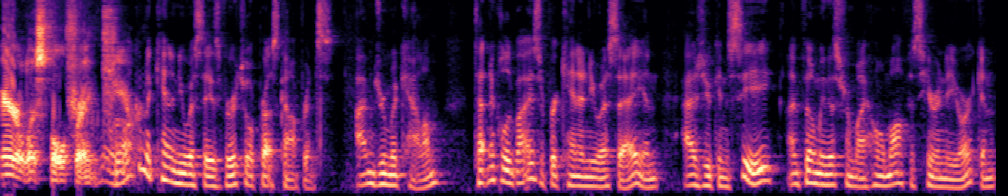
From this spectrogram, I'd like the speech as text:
mirrorless full frame camera. Welcome to Canon USA's virtual press conference. I'm Drew McCallum, technical advisor for Canon USA, and as you can see, I'm filming this from my home office here in New York, and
